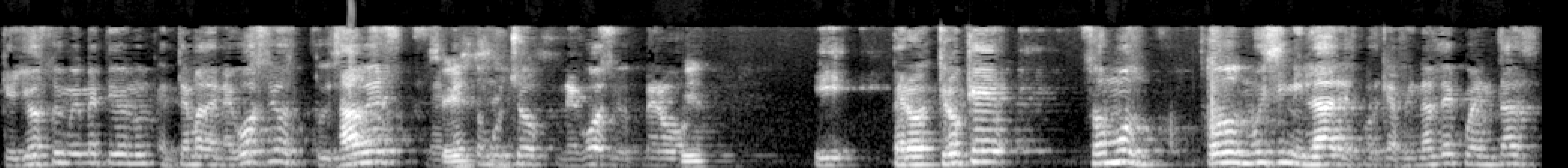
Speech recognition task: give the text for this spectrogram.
que yo estoy muy metido en, un, en tema de negocios, tú sabes, me Sí, meto sí. mucho negocios, pero, Sí, y, pero creo que somos todos muy similares, porque a final de cuentas,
